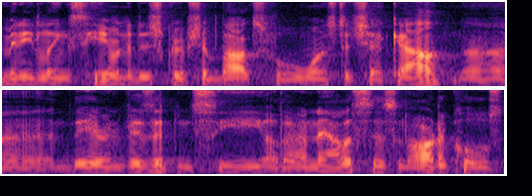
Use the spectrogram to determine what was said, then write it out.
many links here in the description box for ones to check out uh, there and visit and see other analysis and articles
